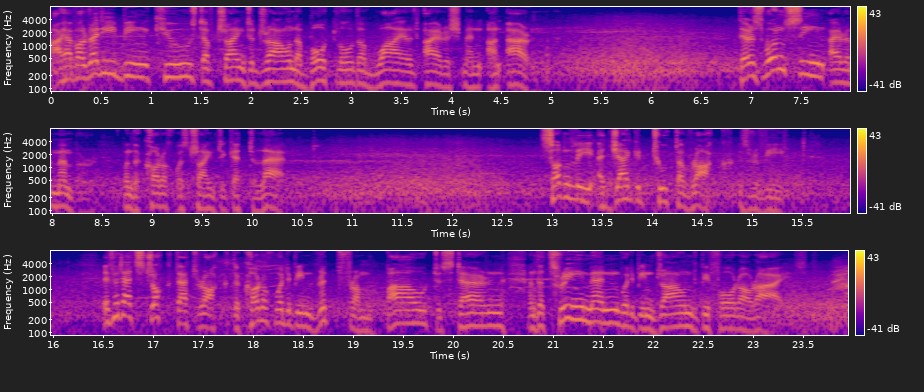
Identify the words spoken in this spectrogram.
I have already been accused of trying to drown a boatload of wild Irishmen on Aran. There's one scene I remember when the curragh was trying to get to land. Suddenly, a jagged tooth of rock is revealed. If it had struck that rock, the curragh would have been ripped from bow to stern, and the three men would have been drowned before our eyes.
